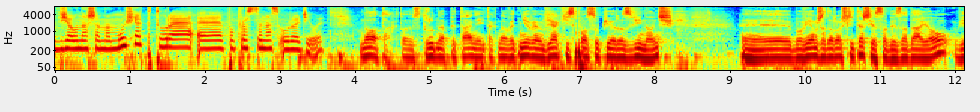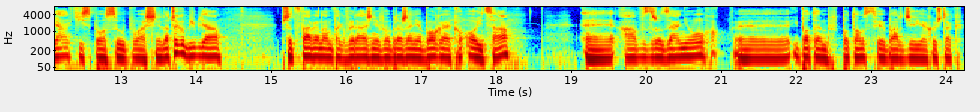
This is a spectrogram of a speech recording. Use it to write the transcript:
wziął nasze mamusie, które e, po prostu nas urodziły. No tak, to jest trudne pytanie i tak nawet nie wiem, w jaki sposób je rozwinąć, e, bo wiem, że dorośli też je sobie zadają. W jaki sposób właśnie, dlaczego Biblia przedstawia nam tak wyraźnie wyobrażenie Boga jako Ojca, a w zrodzeniu e, i potem w potomstwie bardziej jakoś tak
